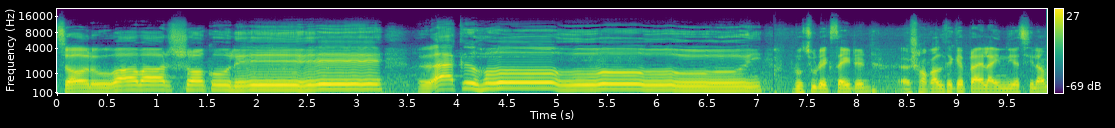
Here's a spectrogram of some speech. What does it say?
চলো আবার সকলে এক হই প্রচুর এক্সাইটেড সকাল থেকে প্রায় লাইন দিয়েছিলাম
